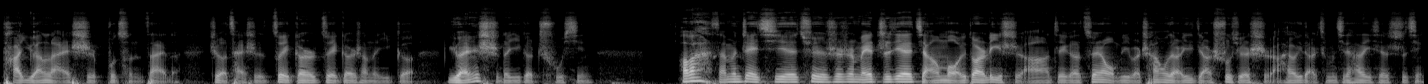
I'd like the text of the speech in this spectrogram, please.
它原来是不存在的，这才是最根儿最根儿上的一个原始的一个初心。好吧，咱们这期确确实实没直接讲某一段历史啊，这个虽然我们里边掺和点一点数学史啊，还有一点什么其他的一些事情，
